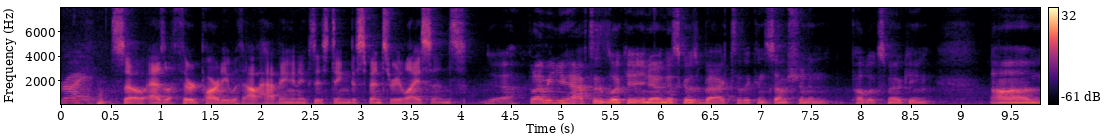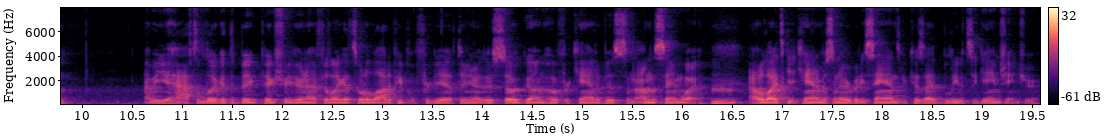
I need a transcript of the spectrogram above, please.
Right. So as a third party without having an existing dispensary license. Yeah, but I mean, you have to look at you know, and this goes back to the consumption and public smoking. Um, I mean, you have to look at the big picture here, and I feel like that's what a lot of people forget. You know, they're so gung ho for cannabis, and I'm the same way. Mm-hmm. I would like to get cannabis in everybody's hands because I believe it's a game changer.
